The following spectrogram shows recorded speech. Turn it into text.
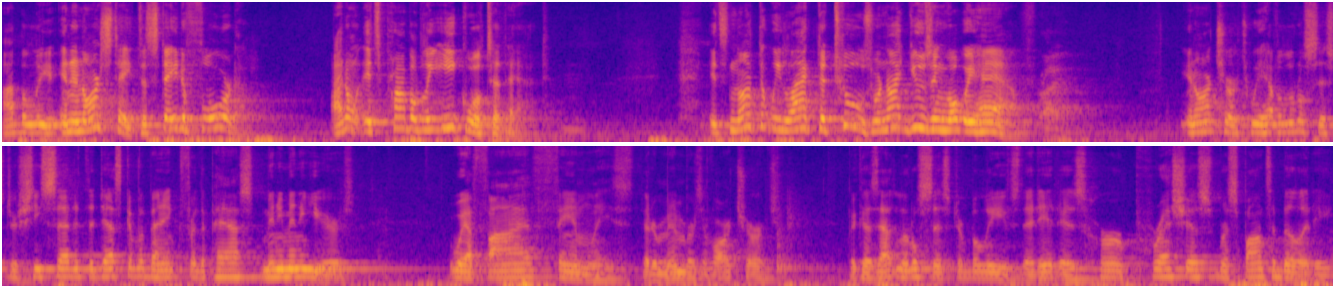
I believe, and in our state, the state of Florida, I don't, it's probably equal to that. It's not that we lack the tools, we're not using what we have. Right. In our church, we have a little sister. She sat at the desk of a bank for the past many, many years. We have five families that are members of our church because that little sister believes that it is her precious responsibility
